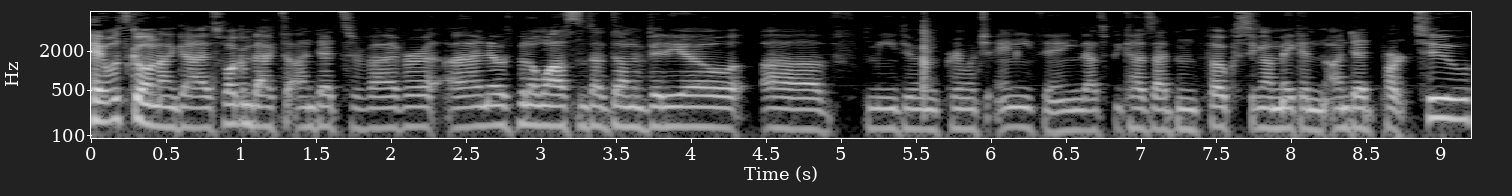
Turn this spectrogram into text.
Hey, what's going on guys? Welcome back to Undead Survivor. I know it's been a while since I've done a video of me doing pretty much anything. That's because I've been focusing on making Undead Part 2,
